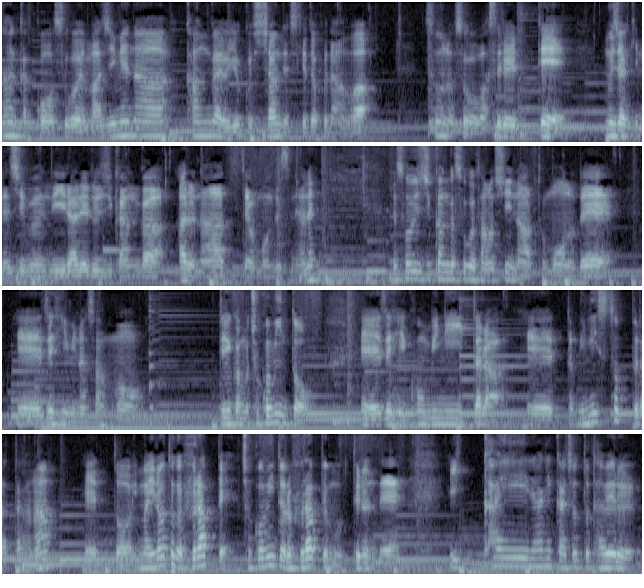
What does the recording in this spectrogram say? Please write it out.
なんかこうすごい真面目な考えをよくしちゃうんですけど普段は。そういうのをすごい忘れて無邪気な自分でいられる時間があるなって思うんですよね。でそういう時間がすごい楽しいなと思うので、えー、ぜひ皆さんもっていうかもうチョコミント、えー、ぜひコンビニ行ったら、えー、っとミニストップだったかな？え、っと今いろんなところフラッペチョコミントのフラッペも売ってるんで一回何かちょっと食べる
